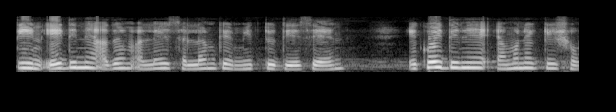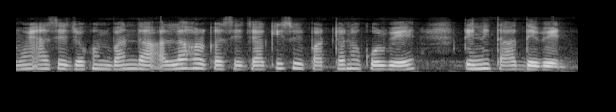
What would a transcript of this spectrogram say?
তিন, এই দিনে আদম আল্লাহ সাল্লামকে মৃত্যু দিয়েছেন। একই দিনে এমন একটি সময় আছে যখন বান্দা আল্লাহর কাছে যা কিছুই প্রার্থনা করবে, তিনি তা দেবেন।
